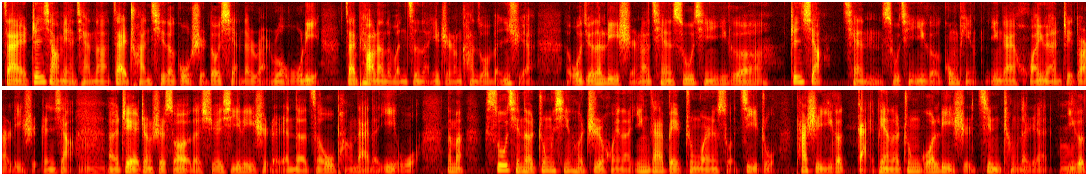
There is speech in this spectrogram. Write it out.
在真相面前呢，再传奇的故事都显得软弱无力，再漂亮的文字呢，也只能看作文学。我觉得历史呢，欠苏秦一个真相，欠苏秦一个公平，应该还原这段历史真相。呃，这也正是所有的学习历史的人的责无旁贷的义务。那么，苏秦的忠心和智慧呢，应该被中国人所记住。他是一个改变了中国历史进程的人，一个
